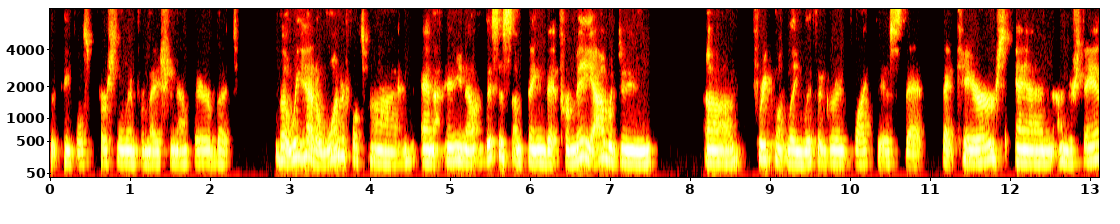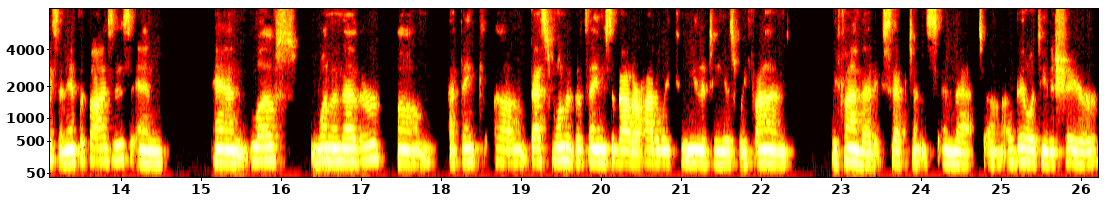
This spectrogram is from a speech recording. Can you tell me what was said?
put people's personal information out there, but but we had a wonderful time and, and you know this is something that for me i would do uh, frequently with a group like this that that cares and understands and empathizes and and loves one another. Um, I think um, that's one of the things about our I to We community is we find we find that acceptance and that uh, ability to share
